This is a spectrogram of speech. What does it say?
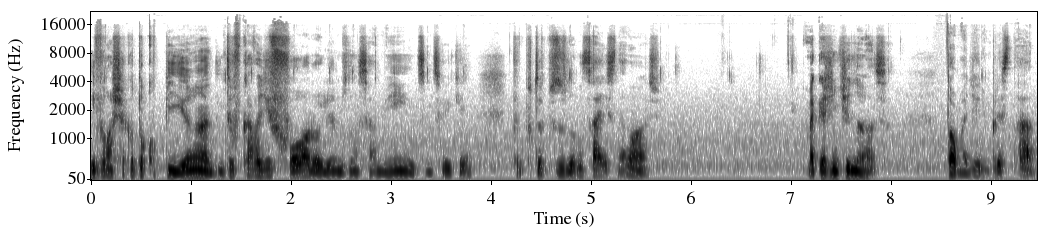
E vão achar que eu tô copiando. Então eu ficava de fora olhando os lançamentos, não sei o quê. Falei, puta, eu preciso lançar esse negócio. Como é que a gente lança? Toma dinheiro emprestado.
